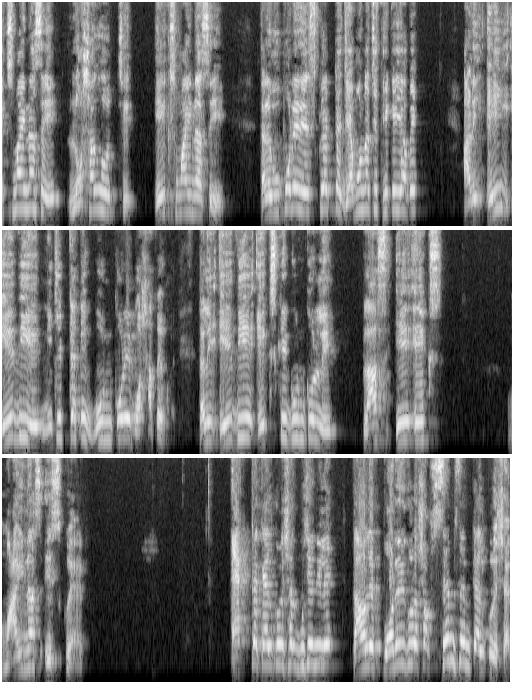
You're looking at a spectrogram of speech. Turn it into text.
এক্স মাইনাসে লসাগু হচ্ছে। এক্স মাইনাসে তাহলে উপরের স্কোয়ারটা যেমন আছে থেকে যাবে। আর এই এ দিয়ে নিচেরটাকে গুণ করে বসাতে হয়। তাহলে এ দিয়ে এক্স কে গুণ করলে plus A X minus A square একটা ক্যালকুলেশন বুঝে নিলে, তাহলে পরেরগুলো সব সেম সেম ক্যালকুলেশন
